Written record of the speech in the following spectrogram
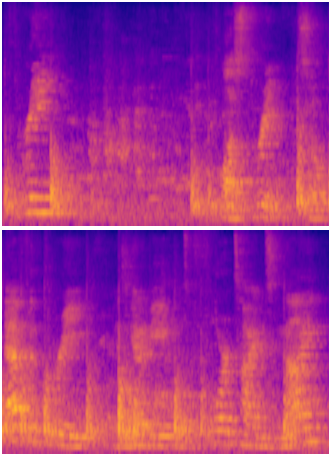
3 plus 3. So f of 3 is going to be equal to 4 times 9,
